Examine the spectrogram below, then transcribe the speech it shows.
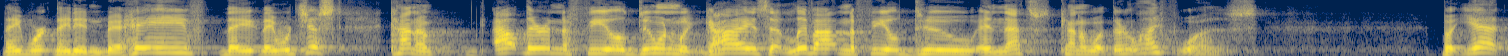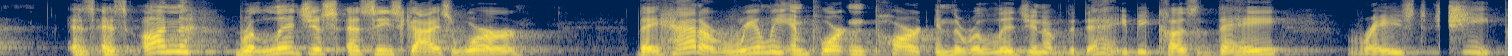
They, were, they didn't behave, they, they were just kind of out there in the field doing what guys that live out in the field do, and that's kind of what their life was. But yet, as, as unreligious as these guys were, they had a really important part in the religion of the day because they raised sheep.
